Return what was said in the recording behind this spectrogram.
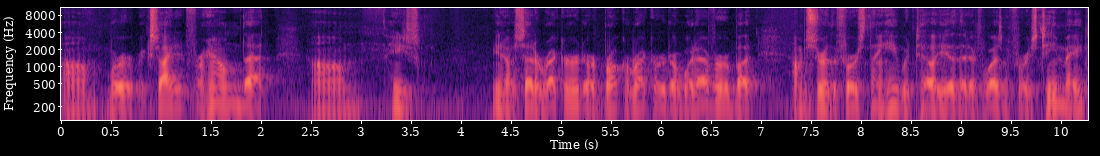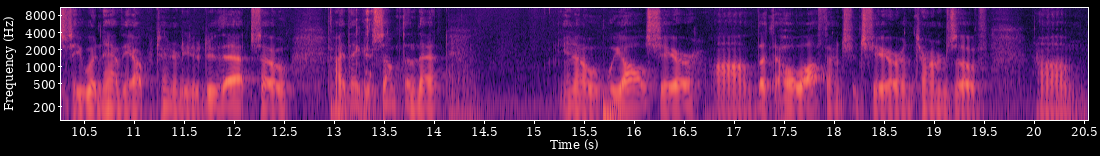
um, we're excited for him that um, he's, you know, set a record or broke a record or whatever. But I'm sure the first thing he would tell you that if it wasn't for his teammates, he wouldn't have the opportunity to do that. So I think it's something that, you know, we all share, uh, that the whole offense should share in terms of um,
